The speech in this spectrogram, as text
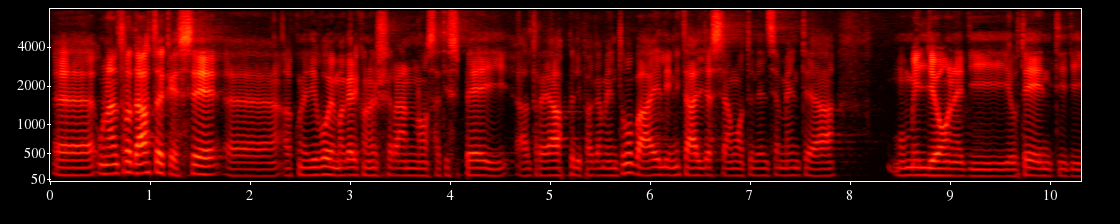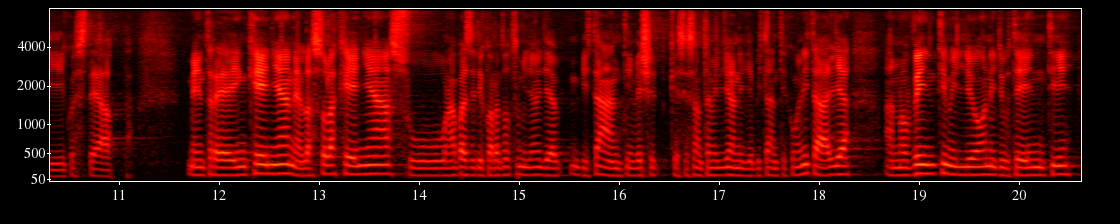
Eh, un altro dato è che se eh, alcuni di voi magari conosceranno Satispay, altre app di pagamento mobile, in Italia siamo tendenzialmente a un milione di utenti di queste app mentre in Kenya, nella sola Kenya, su una base di 48 milioni di abitanti, invece che 60 milioni di abitanti come in Italia, hanno 20 milioni di utenti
